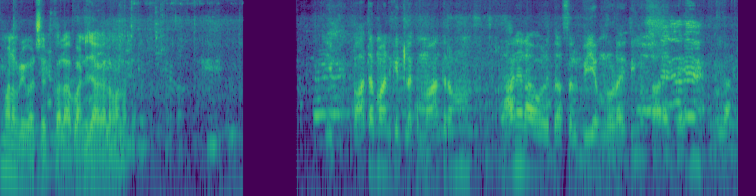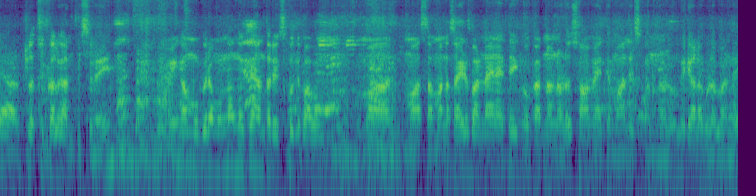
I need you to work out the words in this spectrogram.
మనం రివర్స్ పెట్టుకోవాలి? ఆ బండి జాగాలో మనతో ఈ పాత మార్కెట్లకు మాత్రం రానే రావద్దు అసలు బియ్యం లోడ్ అయితే ఇంకా సార్ అయితే. ఎందుకంటే అట్లా చుక్కలు అనిపిస్తున్నాయి మేము ఇంకా ముగ్గురం ఉన్నందుకే అంత రిస్క్ ఉంది పాపం. మా మా స- మన సైడ్ బండి ఆయన అయితే ఇంకొక అన్న ఉన్నాడు స్వామి అయితే మాలేసుకొని ఉన్నాడు మిరియాల కూడా బండి.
